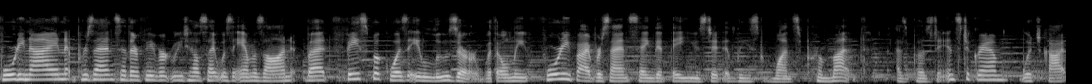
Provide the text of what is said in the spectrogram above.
49% said their favorite retail site was Amazon, but Facebook was a loser, with only 45% saying that they used it at least once per month, as opposed to Instagram, which got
